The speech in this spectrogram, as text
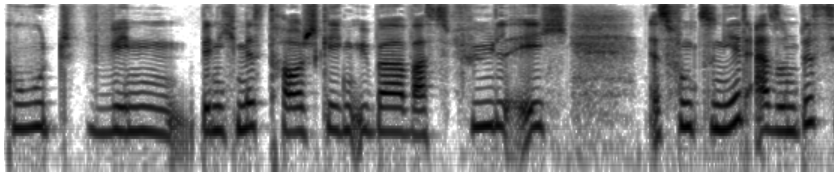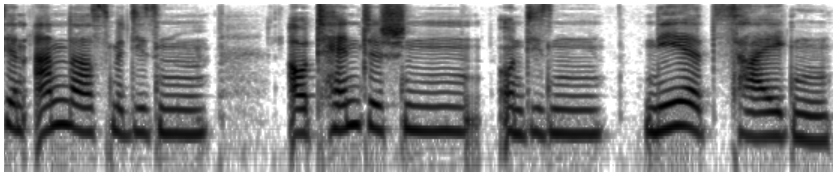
gut, wen bin ich misstrauisch gegenüber, was fühle ich. Es funktioniert also ein bisschen anders mit diesem authentischen und diesen Nähe zeigen.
